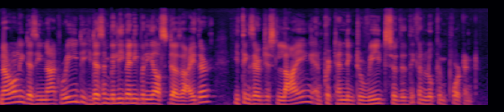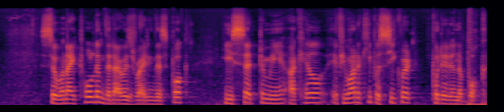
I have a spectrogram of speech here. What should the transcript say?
Not only does he not read, he doesn't believe anybody else does either. He thinks they're just lying and pretending to read so that they can look important. So when I told him that I was writing this book, he said to me, Akhil, if you want to keep a secret, put it in a book.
